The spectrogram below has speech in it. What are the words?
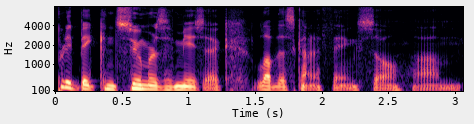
pretty big consumers of music, love this kind of thing. So um,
